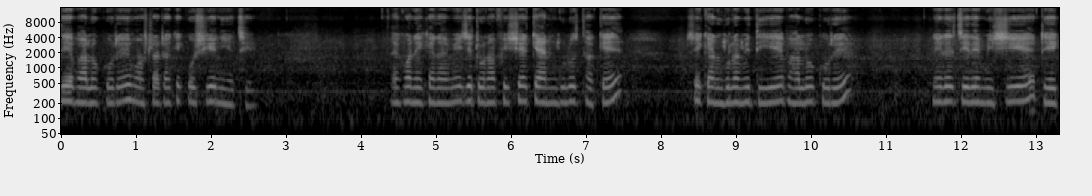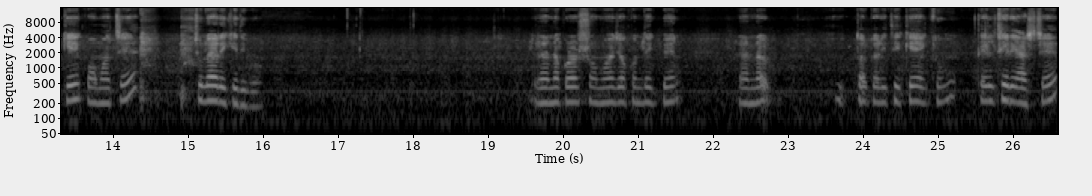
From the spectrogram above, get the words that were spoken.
দিয়ে ভালো করে মশলাটাকে কষিয়ে নিয়েছি। এখন এখানে আমি যে টোনা ফিশের ক্যানগুলো থাকে, সেই ক্যানগুলো আমি দিয়ে ভালো করে নেড়ে চেড়ে মিশিয়ে ঢেকে কমাচে চুলায় রেখে দিব। রান্না করার সময় যখন দেখবেন রান্নার তরকারি থেকে একদম তেল ছেড়ে আসছে,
